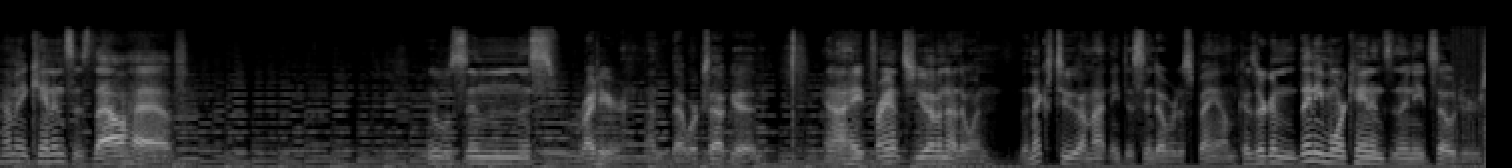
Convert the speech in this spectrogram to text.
How many cannons does thou have? We will send this right here. That, that works out good. And I hate France. You have another one. The next two I might need to send over to spam because they're gonna they need more cannons than they need soldiers.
